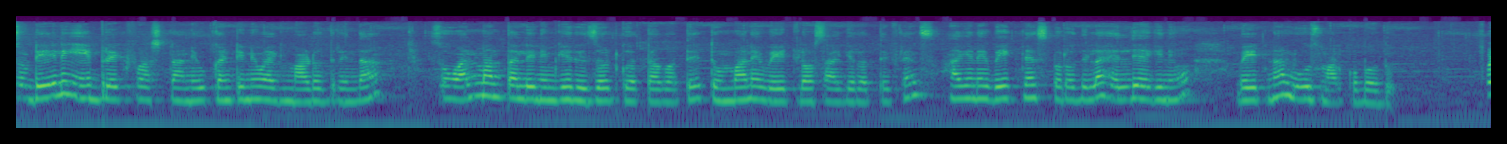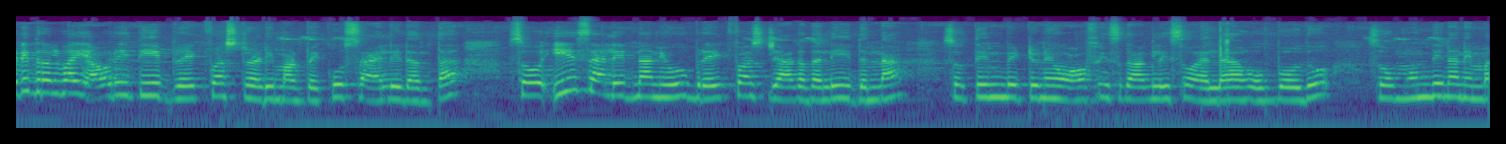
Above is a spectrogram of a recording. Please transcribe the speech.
ಸೊ ಡೈಲಿ ಈ ಬ್ರೇಕ್ಫಾಸ್ಟ್ನ ನೀವು ಕಂಟಿನ್ಯೂ ಆಗಿ ಮಾಡೋದ್ರಿಂದ ಸೊ ಒನ್ ಮಂತಲ್ಲಿ ನಿಮಗೆ ರಿಸಲ್ಟ್ ಗೊತ್ತಾಗುತ್ತೆ. ತುಂಬಾ ವೆಯ್ಟ್ ಲಾಸ್ ಆಗಿರುತ್ತೆ ಫ್ರೆಂಡ್ಸ್ ಹಾಗೆಯೇ ವೀಕ್ನೆಸ್ ಬರೋದಿಲ್ಲ. ಹೆಲ್ದಿಯಾಗಿ ನೀವು ವೆಯ್ಟ್ನ ಲೂಸ್ ಮಾಡ್ಕೋಬೋದು. ನೋಡಿದ್ರಲ್ವಾ ಯಾವ ರೀತಿ ಬ್ರೇಕ್ಫಾಸ್ಟ್ ರೆಡಿ ಮಾಡಬೇಕು ಸ್ಯಾಲಿಡ್ ಅಂತ? ಸೊ ಈ ಸ್ಯಾಲಿಡ್ನ ನೀವು ಬ್ರೇಕ್ಫಾಸ್ಟ್ ಜಾಗದಲ್ಲಿ ಇದನ್ನು ಸೊ ತಿಂದುಬಿಟ್ಟು ನೀವು ಆಫೀಸ್ಗಾಗಲಿ ಸೊ ಎಲ್ಲ ಹೋಗ್ಬೋದು. ಸೊ ಮುಂದಿನ ನಿಮ್ಮ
